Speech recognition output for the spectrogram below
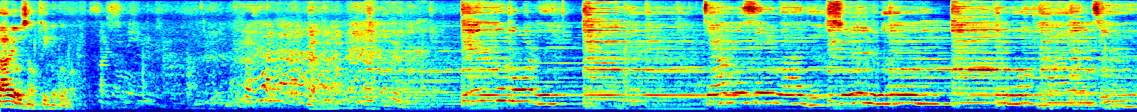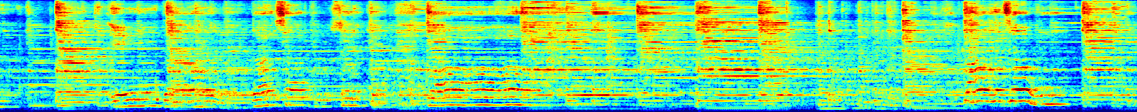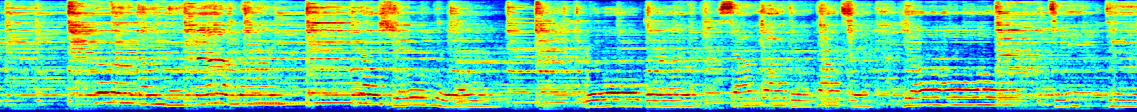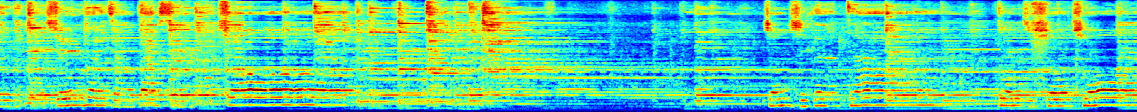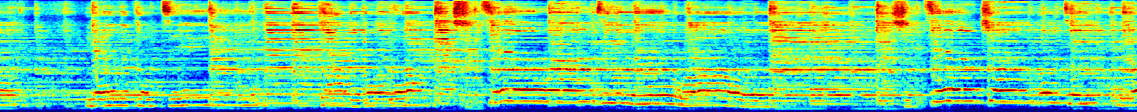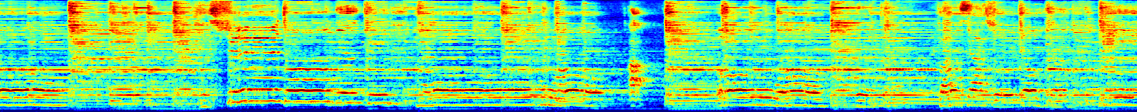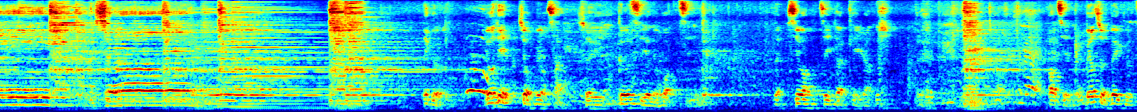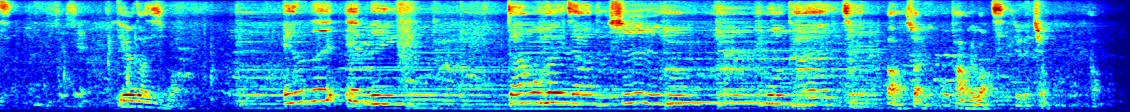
大家有想听的歌吗？当得到自由，今天也许会找到线索。总是看到不知所措，远的风景下所有和你生活。那个有点久没有唱，所以歌词有点忘记了。对，希望这一段可以让你。对，抱歉，我没有准备歌词。第二段是什么？In the evening，当我回家的时候。我看见，哦，算了，我怕会忘记，有点穷。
